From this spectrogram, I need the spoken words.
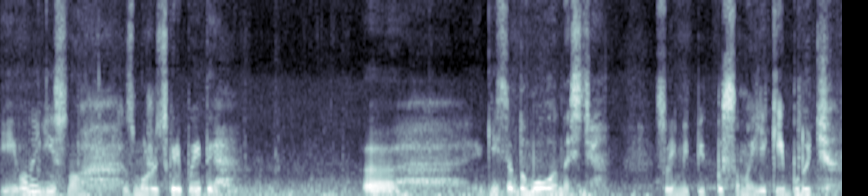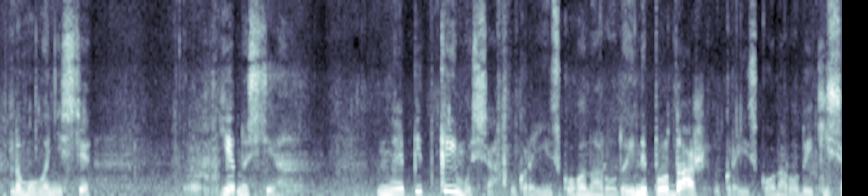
І вони дійсно зможуть скріпити е, якісь домовленості своїми підписами, які будуть домовленості е, єдності не під кимося українського народу і не продажі українського народу якійсь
